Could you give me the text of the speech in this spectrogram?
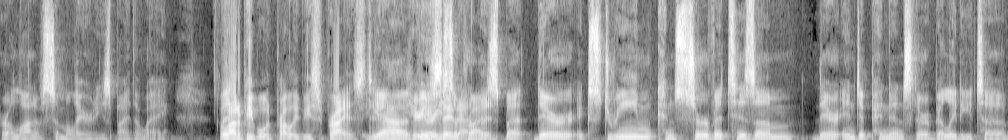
There are a lot of similarities, by the way. But, a lot of people would probably be surprised. yeah, very surprised. That, but. but. their extreme conservatism, their independence, their ability to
